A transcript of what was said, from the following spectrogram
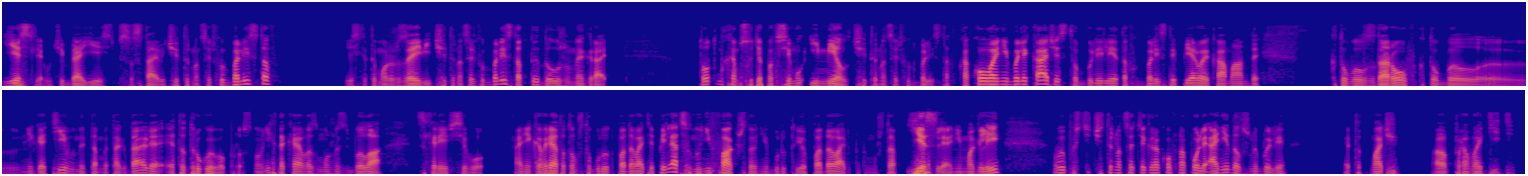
Если у тебя есть в составе 14 футболистов, если ты можешь заявить 14 футболистов, ты должен играть. Тоттенхэм, судя по всему, имел 14 футболистов. Какого они были качества? Были ли это футболисты первой команды? Кто был здоров, кто был э, негативный там и так далее, это другой вопрос. Но у них такая возможность была, скорее всего. Они говорят о том, что будут подавать апелляцию, но не факт, что они будут ее подавать, потому что если они могли выпустить 14 игроков на поле, они должны были этот матч а, проводить.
